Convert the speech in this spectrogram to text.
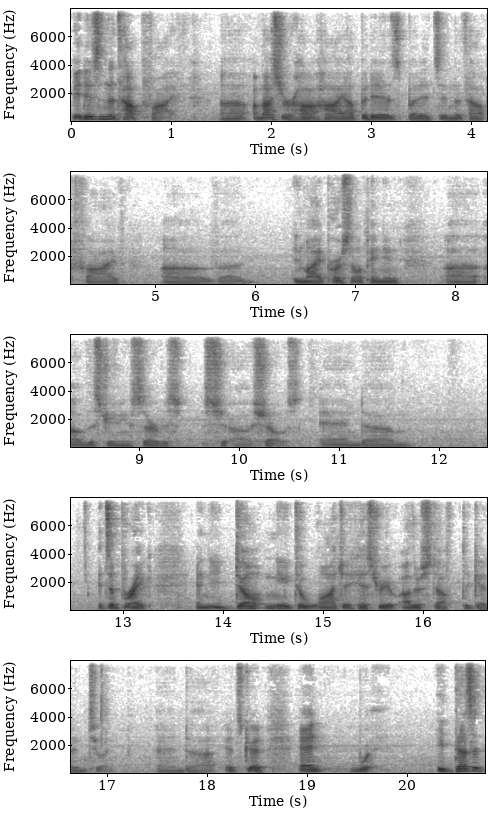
it is in the top five. Uh, I'm not sure how high up it is, but it's in the top five of, uh, in my personal opinion, uh, of the streaming service sh- uh, shows. And um, it's a break, and you don't need to watch a history of other stuff to get into it. And uh, it's good. And it does it.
